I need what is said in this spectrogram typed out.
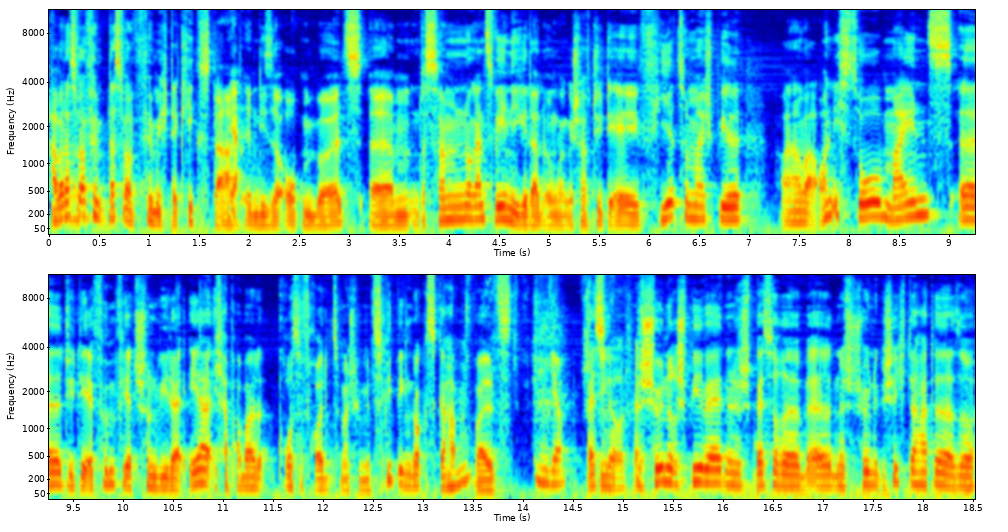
aber das war, für, das war für mich der Kickstart ja. in diese Open Worlds. Ähm, das haben nur ganz wenige dann irgendwann geschafft. GTA 4 zum Beispiel war auch nicht so meins. Äh, GTA 5 jetzt schon wieder eher. Ich habe aber große Freude zum Beispiel mit Sleeping Dogs gehabt, mhm. weil es ja. eine schönere Spielwelt, eine bessere, äh, eine schöne Geschichte hatte. Also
